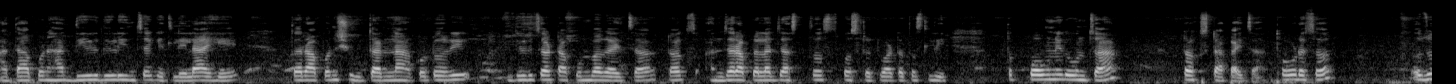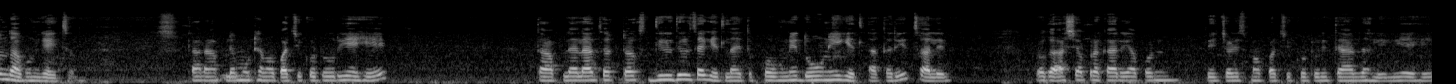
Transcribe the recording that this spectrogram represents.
आता आपण हा दीड दीड इंच घेतलेला आहे. तर आपण शिवताना कटोरी दीडचा टाकून बघायचा. टक्स आणि जर आपल्याला जास्त स्पष्टत वाटत असली तर पावणे दोनचा टक्स टाकायचा. थोडंसं अजून दाबून घ्यायचं. कारण आपल्या मोठ्या मापाची कटोरी आहे. तर आपल्याला जर टक्स दीड दीडचा घेतला आहे तर पावणे दोनही घेतला तरी चालेल. बघा अशा प्रकारे आपण बेचाळीस मापाची कटोरी तयार झालेली आहे.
